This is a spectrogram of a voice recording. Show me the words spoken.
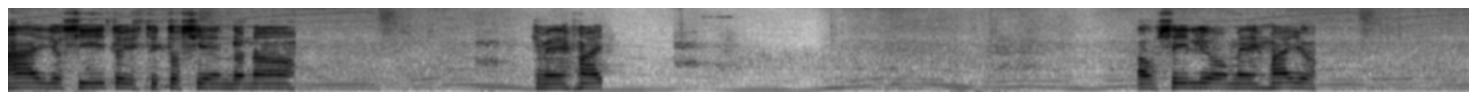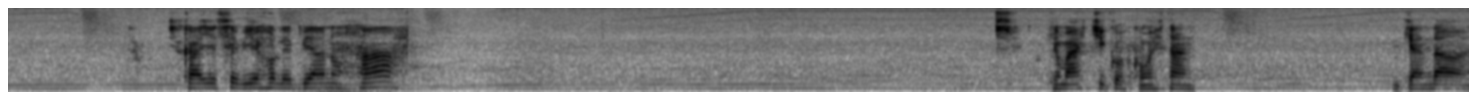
Ay Diosito, y estoy tosiendo, no. Que me desmayo. Auxilio, me desmayo. Cállese viejo lesbiano. Ah. ¿Qué más chicos? ¿Cómo están? ¿En qué andaban?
